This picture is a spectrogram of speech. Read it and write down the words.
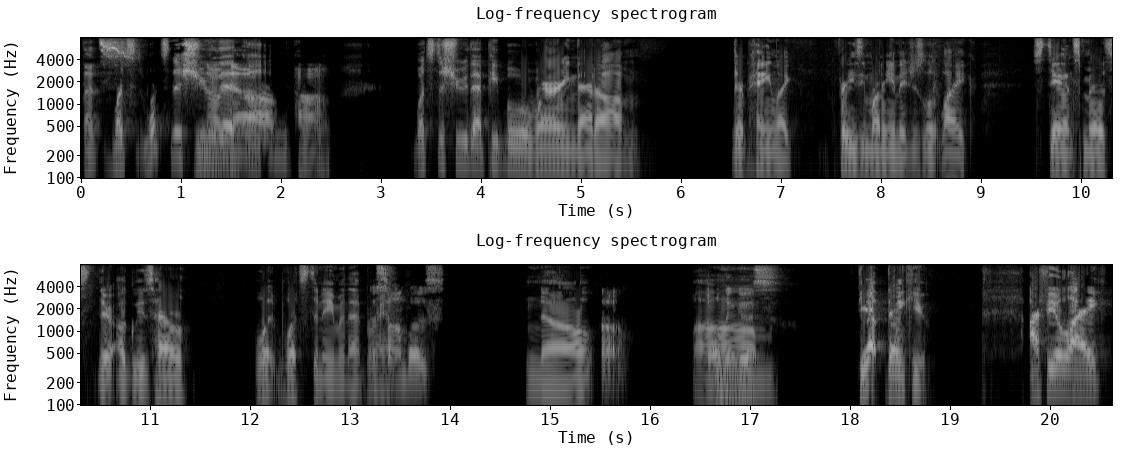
that's What's what's the shoe No that doubt. um uh what's the shoe that people were wearing that um they're paying like crazy money and they just look like Stan Smiths. They're ugly as hell. What what's the name of that The brand? Sambas. No. Oh, golden um, goose Yep, thank you. I feel like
